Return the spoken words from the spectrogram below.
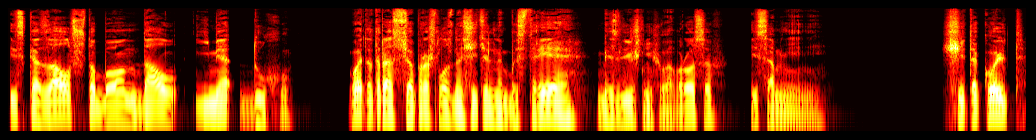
и сказал, чтобы он дал имя духу. В этот раз все прошло значительно быстрее, без лишних вопросов и сомнений. Щитокольт,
